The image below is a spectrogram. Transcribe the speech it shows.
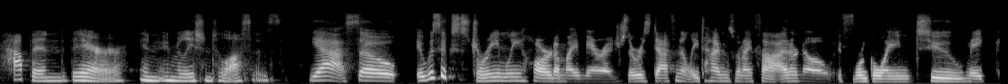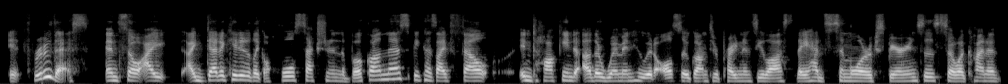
happened there in in relation to losses? Yeah, so it was extremely hard on my marriage. There was definitely times when I thought, I don't know if we're going to make it through this. And so I I dedicated like a whole section in the book on this because I felt in talking to other women who had also gone through pregnancy loss, they had similar experiences, so I kind of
